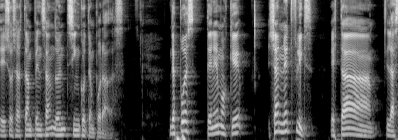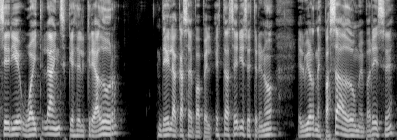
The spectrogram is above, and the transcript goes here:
ellos ya están pensando en cinco temporadas. Después tenemos que ya en Netflix está la serie White Lines, que es del creador de La Casa de Papel. Esta serie se estrenó el viernes pasado, me parece,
